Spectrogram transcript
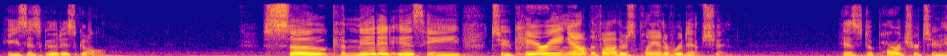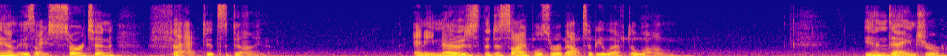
he's as good as gone. So committed is he to carrying out the Father's plan of redemption. His departure to him is a certain fact. It's done and he knows the disciples are about to be left alone, in danger,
